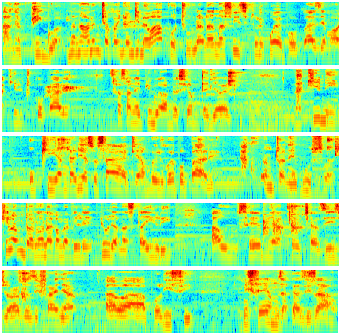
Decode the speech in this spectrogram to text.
anapigwa. Na, na wananchi wa kawaida wengine wapo tu. Na, na, na sisi tulikuwepo baadhi ya mawakili tuko pale. Sasa anayepigwa labda sio mteja wetu. Lakini ukiangalia society ambayo ilikuwepo pale hakuna mtu anayeguswa. Kila mtu anaona kama vile yule anastahili au sehemu ya tochas hizi wanazozifanya hawa polisi ni sehemu za kazi zao.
